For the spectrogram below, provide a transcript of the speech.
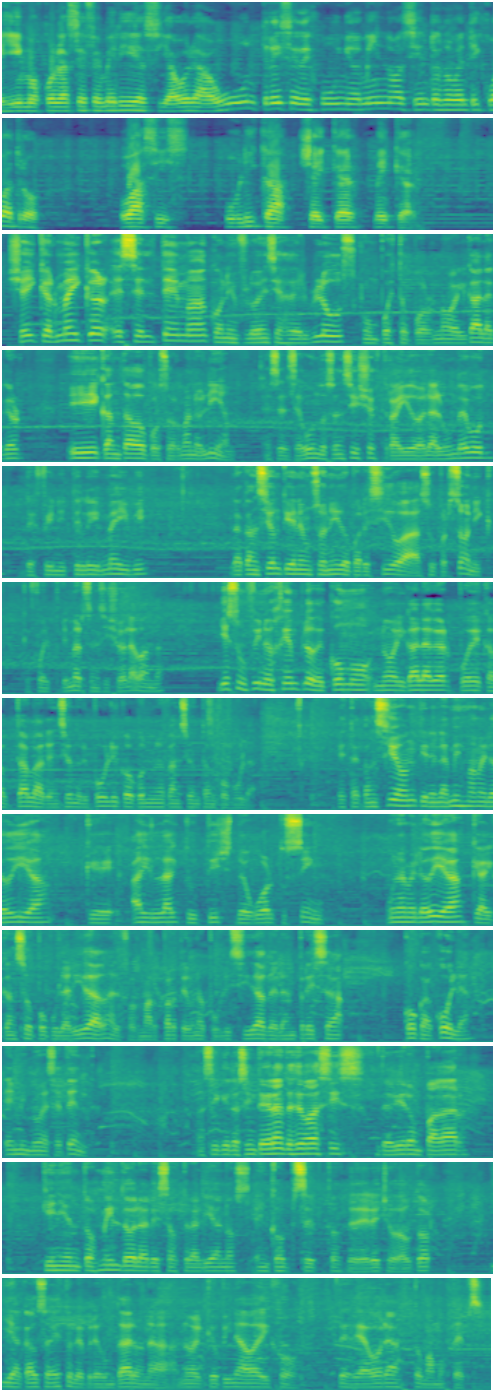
Seguimos con las efemérides y ahora un 13 de junio de 1994, Oasis publica Shaker Maker. Shaker Maker es el tema con influencias del blues, compuesto por Noel Gallagher y cantado por su hermano Liam. Es el segundo sencillo extraído del álbum debut, Definitely Maybe. La canción tiene un sonido parecido a Supersonic, que fue el primer sencillo de la banda, y es un fino ejemplo de cómo Noel Gallagher puede captar la atención del público con una canción tan popular. Esta canción tiene la misma melodía que I Like to Teach the World to Sing, una melodía que alcanzó popularidad al formar parte de una publicidad de la empresa Coca-Cola en 1970. Así que los integrantes de Oasis debieron pagar 500 mil dólares australianos en conceptos de derecho de autor y a causa de esto le preguntaron a Noel qué opinaba, dijo, desde ahora tomamos Pepsi.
